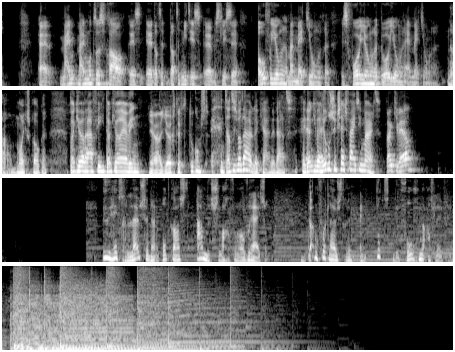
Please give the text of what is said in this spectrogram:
Mijn, mijn motto is vooral is, dat, het, dat het niet is beslissen over jongeren, maar met jongeren. Dus voor jongeren, door jongeren en met jongeren. Nou, mooi gesproken. Dankjewel Ravi, dankjewel Erwin. Ja, jeugd heeft de toekomst. Dat is wel duidelijk, ja inderdaad. Hey, dankjewel, heel veel succes 15 maart. Dankjewel. U heeft geluisterd naar de podcast Aan de Slag voor Overijssel. Dank voor het luisteren en tot de volgende aflevering.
